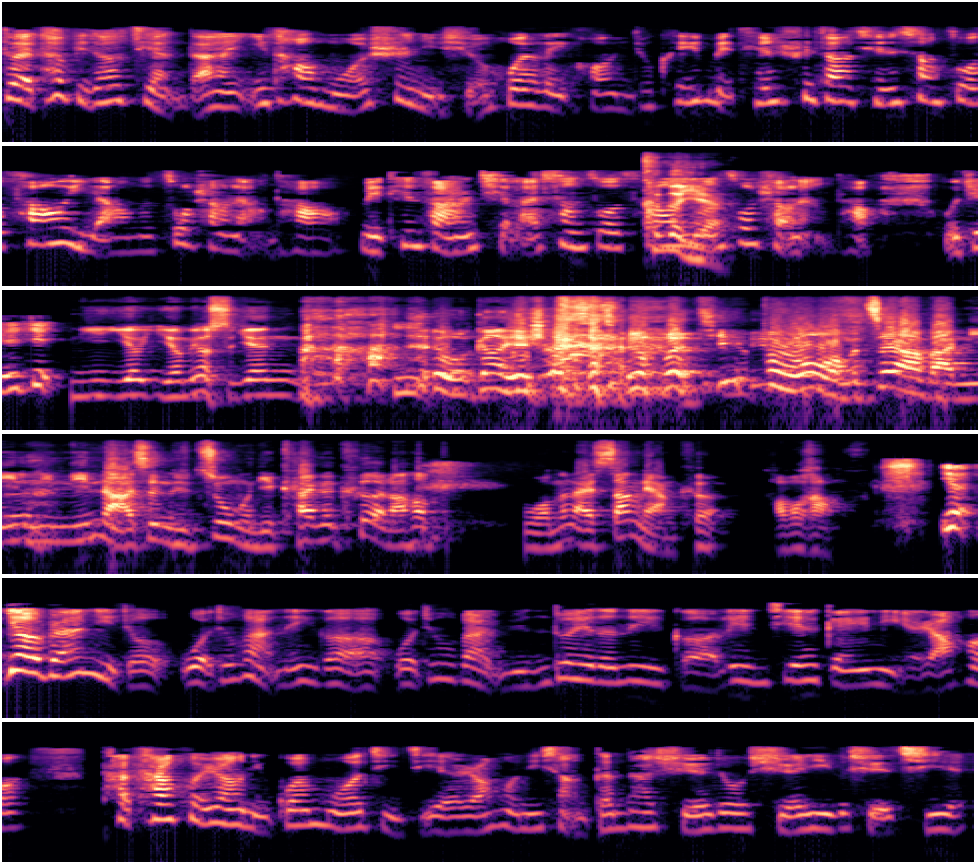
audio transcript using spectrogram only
对，它比较简单，一套模式你学会了以后，你就可以每天睡觉前像做操一样的做上两套，每天早上起来像做操一样做上两套。我觉得这你有有没有时间？我刚也想这个问题，不如我们这样吧，你你你哪是你 Zoom，你开个课，然后我们来上两课。好不好？要要不然你就我就把那个我就把云队的那个链接给你，然后他他会让你观摩几节，然后你想跟他学就学一个学期，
